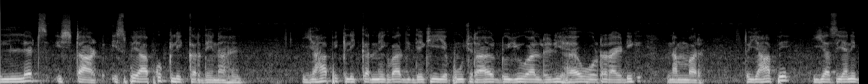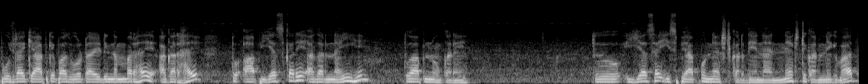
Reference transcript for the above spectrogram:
लेट्स स्टार्ट इस पर आपको क्लिक कर देना है। यहाँ पे क्लिक करने के बाद देखिए, ये पूछ रहा है do you already have voter ID number तो यहाँ पे यस यानी पूछ रहा है कि आपके पास वोटर आईडी नंबर है? अगर है तो आप यस करें। अगर नहीं है तो आप नो करें। तो यस है, इस पर आपको नेक्स्ट कर देना है। नेक्स्ट करने के बाद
